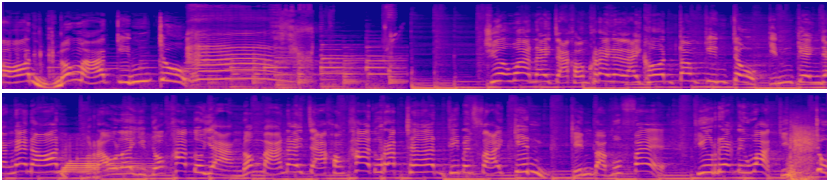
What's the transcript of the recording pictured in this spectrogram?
ตอนน้องหมากินจุ เชื่อว่านายจ๋าของใครหลายๆ คนต้องกินจุกินเก่งอย่างแน่นอน เราเลยหยิบยกภาพตัวอย่างน้องหมานายจ๋าของท่าตุรับเชิญที่เป็นสายกิน กินแบบบุฟเฟ่ต์ที่เรียกได้ว่ากินจุ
